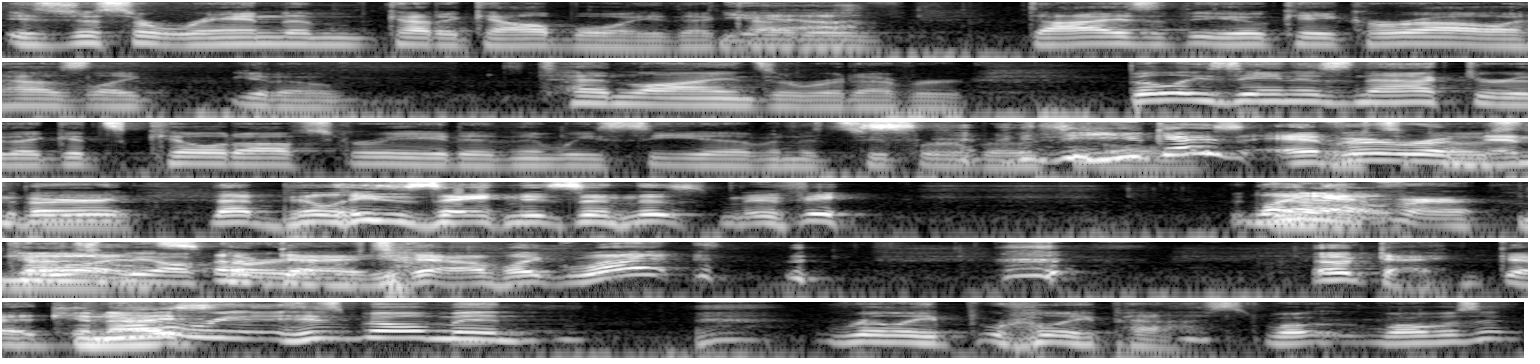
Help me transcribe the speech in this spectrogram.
is just a random kind of cowboy that kind of dies at the OK Corral and has like, you know, 10 lines or whatever. Billy Zane is an actor that gets killed off screen and then we see him and it's super emotional. Do you guys ever it's supposed to remember that Billy Zane is in this movie? Like No. ever? Catch me Once. off guard Okay, every yeah. I'm like what? okay, good. Can You I re- his moment really, really passed. What, what was it?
